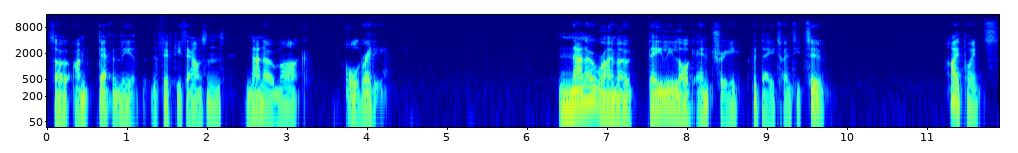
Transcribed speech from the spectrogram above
So I'm definitely at the 50,000 nano mark already. NaNoWriMo daily log entry for day 22. High points.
